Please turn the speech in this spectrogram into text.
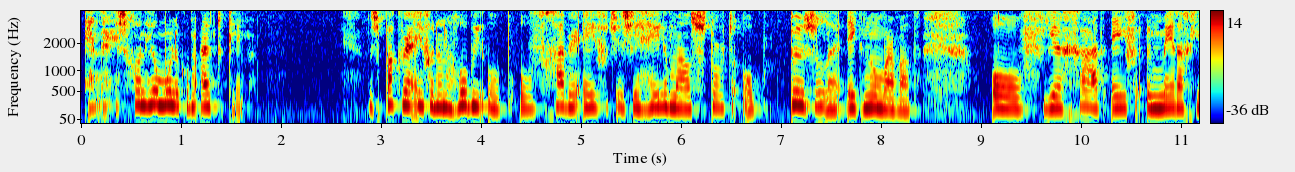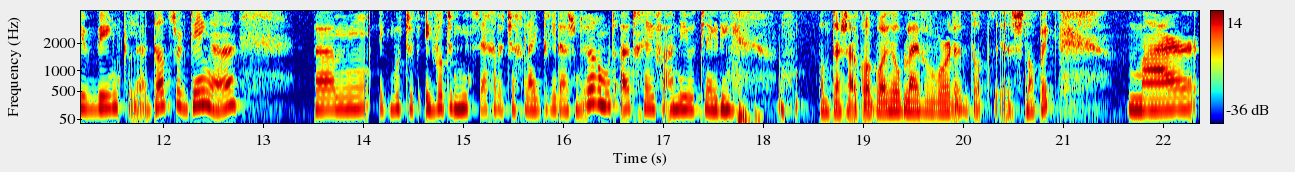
En daar is gewoon heel moeilijk om uit te klimmen. Dus pak weer even een hobby op. Of ga weer eventjes je helemaal storten op puzzelen. Ik noem maar wat. Of je gaat even een middagje winkelen. Dat soort dingen. Um, ik, moet, ik wil natuurlijk niet zeggen dat je gelijk 3000 euro moet uitgeven aan nieuwe kleding. Want daar zou ik ook wel heel blij van worden. Dat uh, snap ik. Maar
